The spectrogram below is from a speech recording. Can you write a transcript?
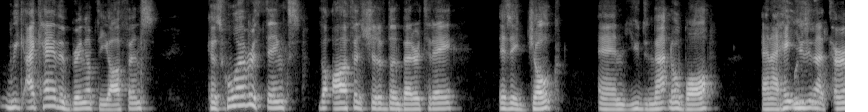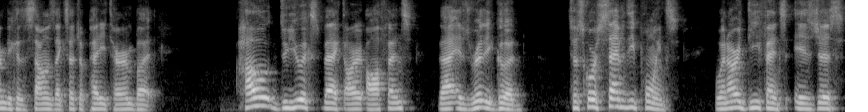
we, I can't even bring up the offense because whoever thinks the offense should have done better today is a joke, and you do not know ball. And I hate What do you using that term because it sounds like such a petty term, but how do you expect our offense that is really good to score 70 points when our defense is just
